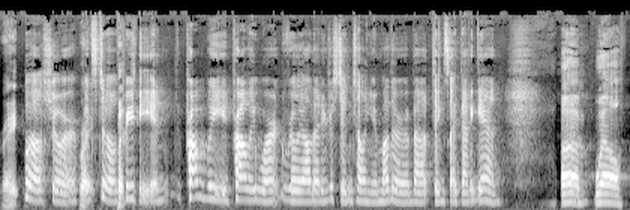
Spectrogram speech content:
right? Well, sure, Right. but still But- creepy, and probably you probably weren't really all that interested in telling your mother about things like that again. Um, well,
